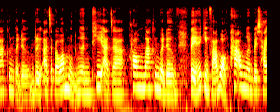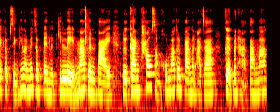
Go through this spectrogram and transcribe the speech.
มากขึ้นกว่าเดิม หรืออาจจะแปลว่าหมุนเงินที่อาจจะคล่องมากขึ้นกว่าเดิม แต่อย่างที่กิ่งฟ้าบอกถ้าเอาเงินไปใช้กับสิ่งที่มันไม่จำเป็นหรือกิเลสมากเกินไป หรือการเข้าสังคมมากเกินไป มันอาจจะเกิดปัญหาตามมาก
